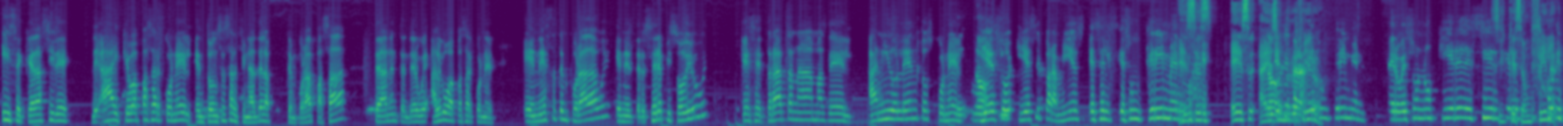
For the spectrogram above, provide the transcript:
y se queda así de, de, ay, ¿qué va a pasar con él? Entonces, al final de la temporada pasada, te dan a entender, güey, algo va a pasar con él. En esta temporada, güey, en el tercer episodio, güey, que se trata nada más de él. Han ido lentos con él. No, y eso, y ese para mí es, es, el, es un crimen, Ese es, ese- a eso Ese me para mí es refiero. un crimen, pero eso no quiere decir Sí, que, sea un filler.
